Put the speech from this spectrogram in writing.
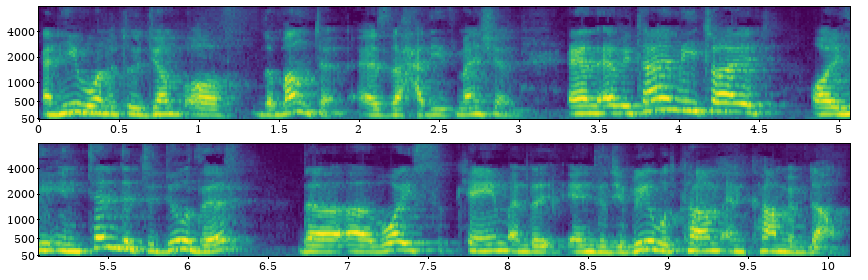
and he wanted to jump off the mountain, as the hadith mentioned. And every time he tried or he intended to do this, the uh, voice came, and the angel would come and calm him down,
